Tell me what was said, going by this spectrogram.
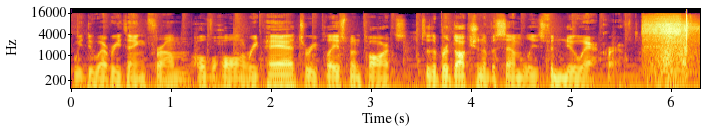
We do everything from overhaul and repair to replacement parts to the production of assemblies for new aircraft.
